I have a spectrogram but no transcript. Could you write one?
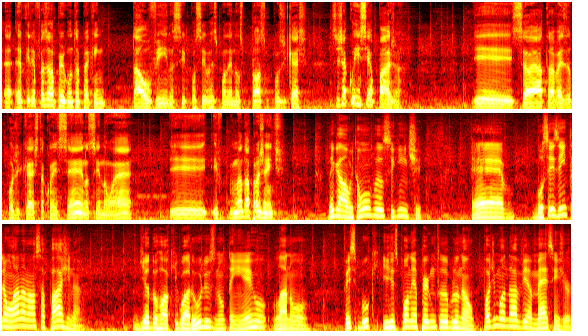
É, eu queria fazer uma pergunta para quem tá ouvindo, se possível responder nos próximos podcasts. Você já conhecia a página? E se é através do podcast tá conhecendo, se não é? E, e mandar pra gente. Legal, então vamos fazer o seguinte. É, vocês entram lá na nossa página, Guia do Rock Guarulhos, não tem erro, lá no Facebook e respondem a pergunta do Brunão. Pode mandar via Messenger.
